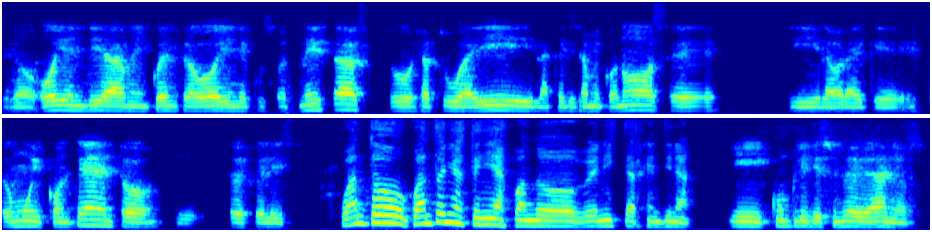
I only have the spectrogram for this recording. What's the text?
Pero hoy en día me encuentro hoy en Excursionistas, ya estuve ahí, la gente ya me conoce y la verdad es que estoy muy contento y estoy feliz. ¿Cuánto, ¿Cuántos años tenías cuando viniste a Argentina? Y cumplí 19 años.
